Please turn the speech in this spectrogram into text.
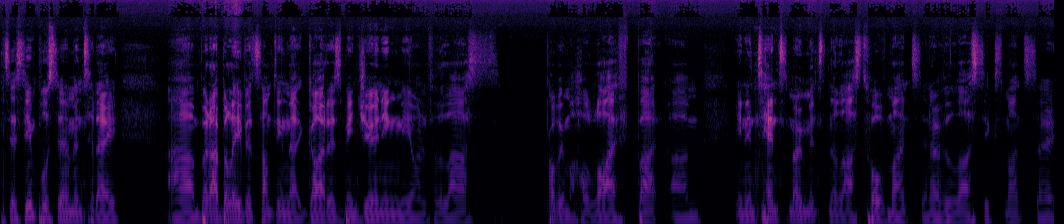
It's a simple sermon today, um, but I believe it's something that God has been journeying me on for the last, probably my whole life, but um, in intense moments in the last 12 months and over the last six months. So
